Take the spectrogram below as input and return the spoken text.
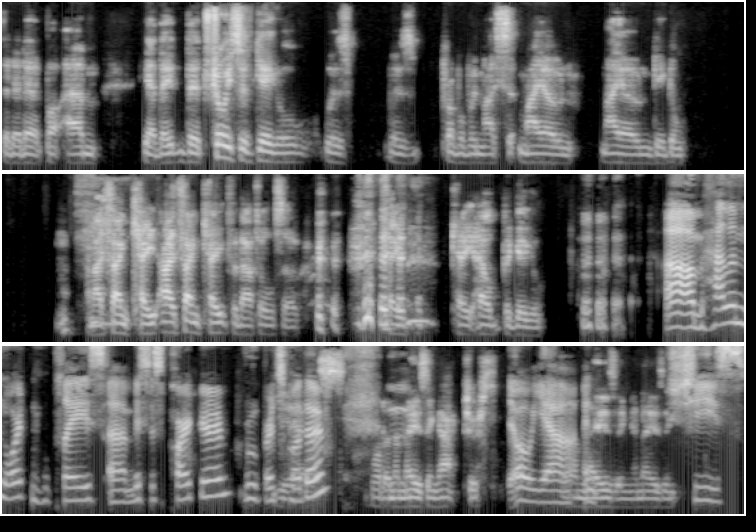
da da da. But um, yeah, the the choice of giggle was was probably my my own my own giggle. And I thank Kate. I thank Kate for that also. Kate, Kate helped the giggle. Um, Helen Norton, who plays uh, Mrs. Parker, Rupert's yes. mother. What an amazing actress! Oh yeah, amazing, and amazing. She's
